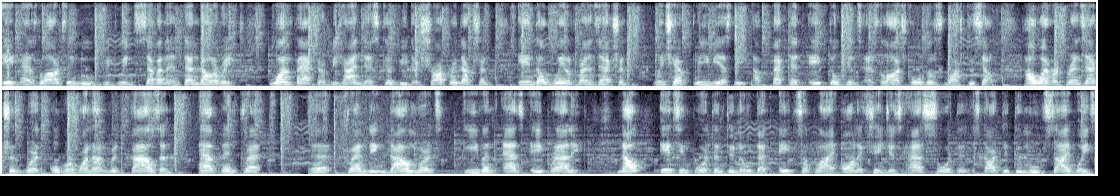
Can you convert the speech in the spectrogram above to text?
Ape has largely moved between 7 and $10 range. One factor behind this could be the sharp reduction in the whale transaction, which have previously affected Ape tokens as large holders rush to sell. However, transactions worth over 100,000 have been uh, trending downwards even as Ape rallied. Now, it's important to note that ape supply on exchanges has sorted, started to move sideways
